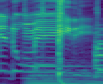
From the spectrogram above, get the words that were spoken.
Kendall made it.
